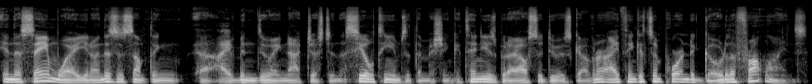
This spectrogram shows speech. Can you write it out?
In the same way, you know, and this is something uh, I've been doing not just in the SEAL teams that the mission continues, but I also do as governor. I think it's important to go to the front lines.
